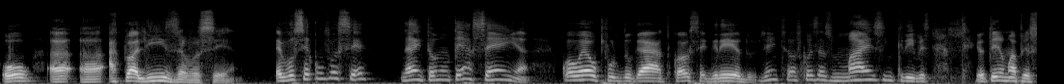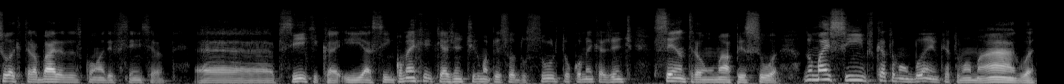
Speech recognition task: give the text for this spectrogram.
ou uh, uh, atualiza você. É você com você. Né? Então não tem a senha. Qual é o pulo do gato? Qual é o segredo? Gente, são as coisas mais incríveis. Eu tenho uma pessoa que trabalha com a deficiência é, psíquica e assim, como é que, que, a gente tira uma pessoa do surto? Como é que a gente centra uma pessoa? No mais simples, quer tomar um banho, quer tomar uma água,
